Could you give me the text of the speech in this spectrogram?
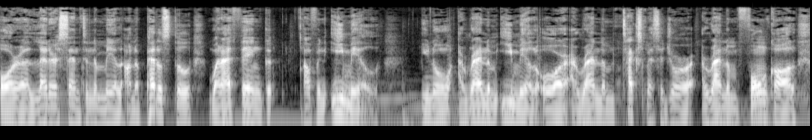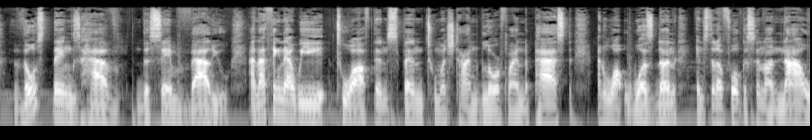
or a letter sent in the mail, on a pedestal. When I think of an email you know, a random email or a random text message or a random phone call, those things have the same value. And I think that we too often spend too much time glorifying the past and what was done instead of focusing on now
